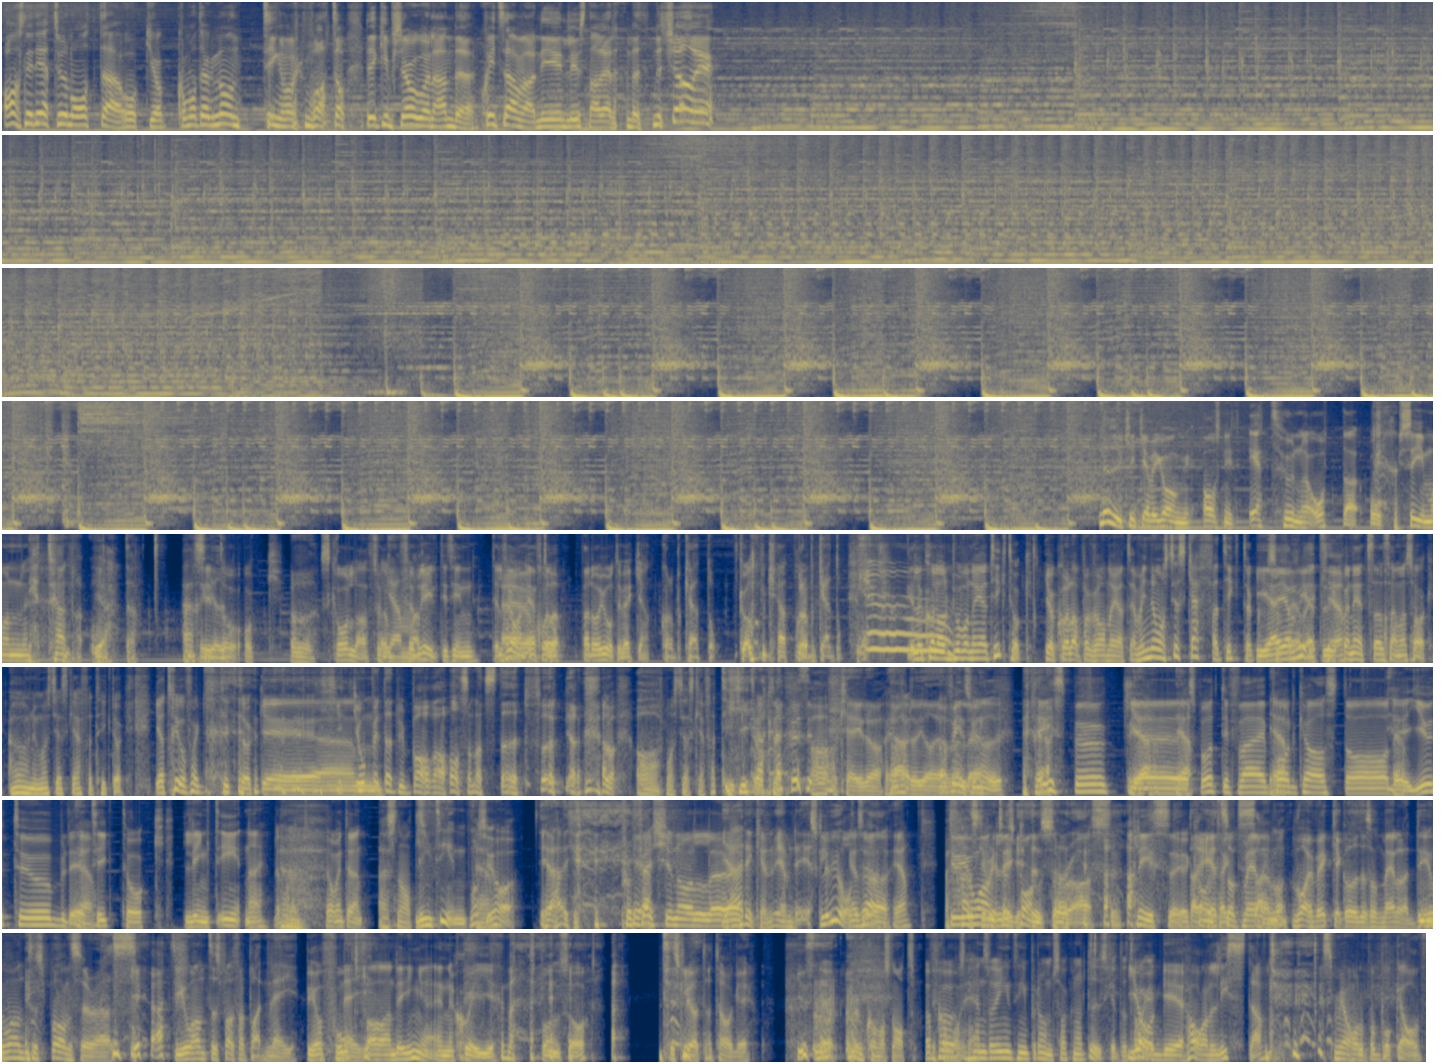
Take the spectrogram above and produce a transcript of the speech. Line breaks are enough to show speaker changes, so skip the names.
avsnitt 108 och jag kommer inte ihåg någonting om vad vi pratade om. Det är Kipchoge och en ande. Skitsamma, ni lyssnar redan nu. Nu kör vi!
Kickar vi igång avsnitt 108 och Simon
108.
Han, han sitter och scrollar febrilt i sin telefon efter
kollar.
vad du har gjort i veckan.
kolla på katter.
Kolla på katter.
Kolla på katter.
Eller kollar du på vår nya TikTok?
Jag kollar på vår nyhet. Ja, Men nu måste jag skaffa TikTok också.
Ja, jag vet.
Ja.
Jeanette sa samma sak. Åh, nu måste jag skaffa TikTok. Jag tror faktiskt TikTok är... ehm,
Jobbigt att vi bara har sådana stödföljare. Alltså, åh, måste jag skaffa TikTok?
Ja?
Åh, Okej då, ja, då gör jag
Vad finns vi nu? Facebook,
Ja,
eh,
ja.
Spotify, Podcaster, det är. YouTube, det är. TikTok, LinkedIn. Nej, det har, vi inte. det har vi inte än.
Ja, snart.
LinkedIn måste vi ha.
Ja,
Professional. eh,
ja, det, kan, ja, det skulle vi gjort. Ju. ja.
Do you want to sponsor us? Please uh,
ett
contact
sånt meddelande.
Simon.
Varje vecka går ut ett sånt meddelande. Do you want to sponsor us? Do you want to sponsor? Bara, nej,
Vi har fortfarande inga energisponsor.
det skulle jag ta tag i.
Just det.
Det kommer snart. Det
Varför
kommer snart.
händer ingenting på de sakerna du ska ta tag i?
Jag har en lista som jag håller på att bocka av.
